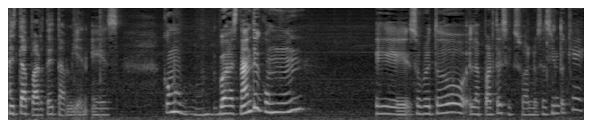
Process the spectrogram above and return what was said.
Esta parte también es como bastante común, eh, sobre todo la parte sexual, o sea, siento que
